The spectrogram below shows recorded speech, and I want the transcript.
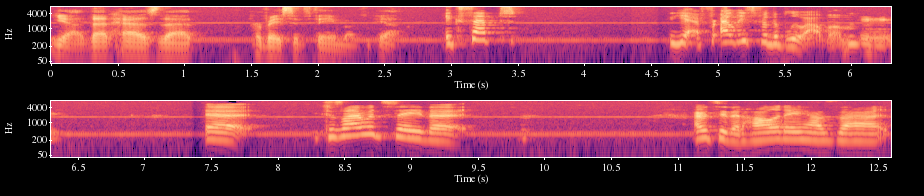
Yeah, that has that pervasive theme of yeah. Except, yeah, for, at least for the Blue album. Because I would say that, I would say that Holiday has that.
